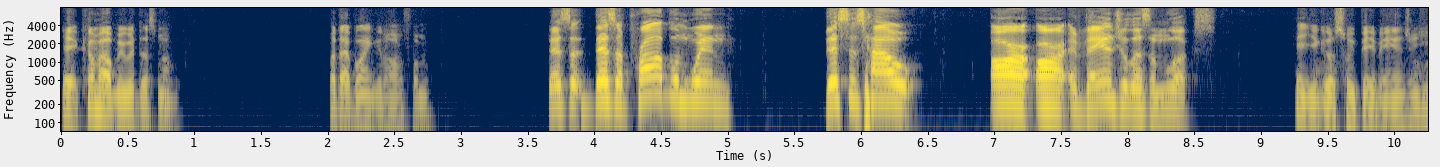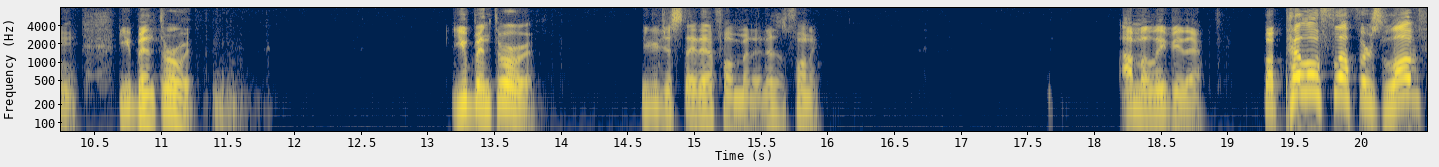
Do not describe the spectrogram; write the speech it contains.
Hey, come help me with this, man. Put that blanket on for me. There's a there's a problem when this is how our our evangelism looks. Here you go, sweet baby Andrew. You you've been through it. You've been through it. You can just stay there for a minute. This is funny. I'm gonna leave you there. But pillow fluffers love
